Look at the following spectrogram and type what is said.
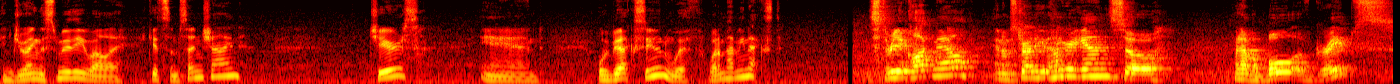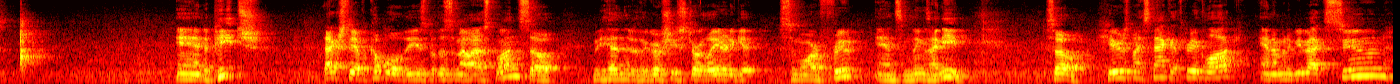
Enjoying the smoothie while I get some sunshine. Cheers, and we'll be back soon with what I'm having next. It's three o'clock now, and I'm starting to get hungry again, so I'm gonna have a bowl of grapes and a peach I actually have a couple of these, but this is my last one, so I'll be heading to the grocery store later to get some more fruit and some things I need. So here's my snack at 3 o'clock, and I'm going to be back soon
